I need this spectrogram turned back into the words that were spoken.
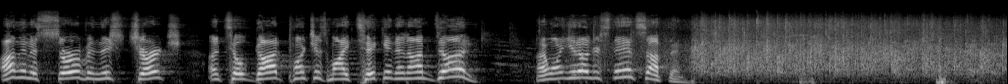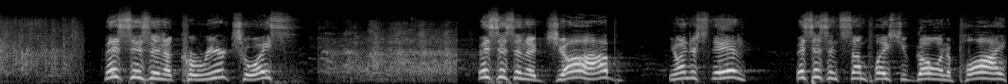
I'm going to serve in this church until God punches my ticket and I'm done. I want you to understand something. This isn't a career choice. This isn't a job. You understand? This isn't some place you go and apply.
